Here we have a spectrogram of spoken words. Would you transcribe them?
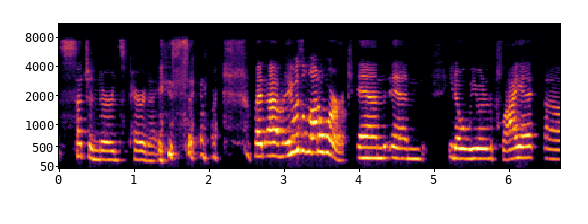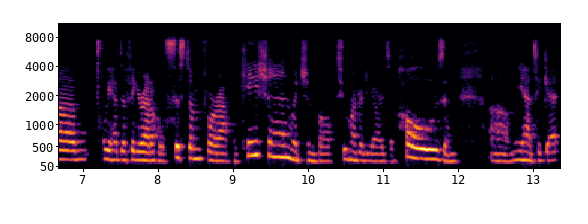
such a nerd's paradise, but um, it was a lot of work and and you know we would apply it. Um, we had to figure out a whole system for application, which involved 200 yards of hose and um, you had to get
